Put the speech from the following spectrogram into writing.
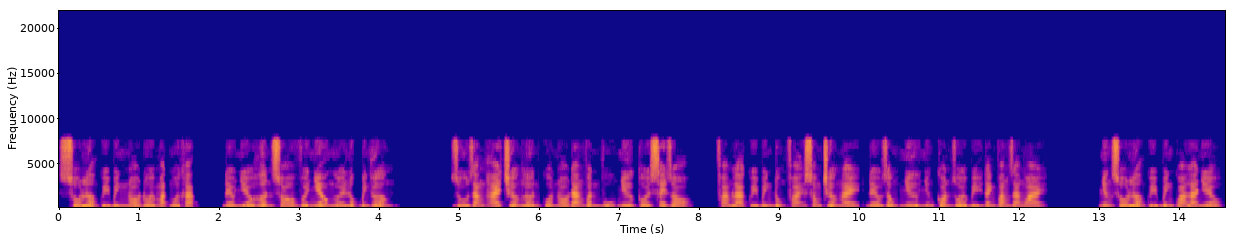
số lượng quỷ binh nó đối mặt mỗi khắc, đều nhiều hơn so với nhiều người lúc bình thường. Dù rằng hai trưởng lớn của nó đang vần vũ như cối say gió, phàm là quỷ binh đụng phải song trưởng này đều giống như những con ruồi bị đánh văng ra ngoài. Nhưng số lượng quỷ binh quá là nhiều,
